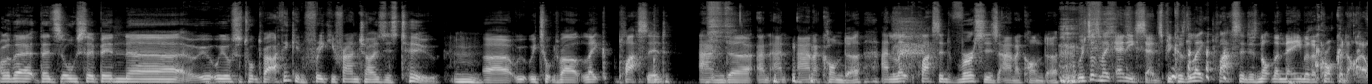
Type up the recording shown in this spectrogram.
well, there, there's also been. Uh, we also talked about. I think in Freaky Franchises too. Uh, we, we talked about Lake Placid. And, uh, and and Anaconda and Lake Placid versus Anaconda, which doesn't make any sense because Lake Placid is not the name of the crocodile.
